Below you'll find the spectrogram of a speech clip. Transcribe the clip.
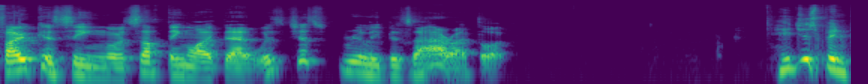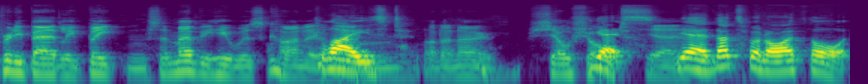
focusing or something like that. It was just really bizarre. I thought. He'd just been pretty badly beaten, so maybe he was kind of Glazed. um, I don't know, shell shocked. Yes, yeah. yeah. that's what I thought.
